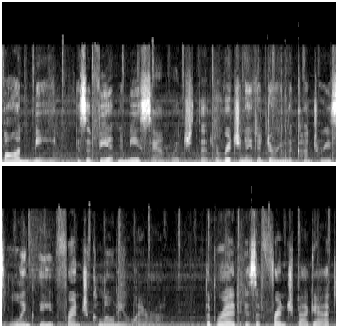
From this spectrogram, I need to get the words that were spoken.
Banh mi is a Vietnamese sandwich that originated during the country's lengthy French colonial era. The bread is a French baguette,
